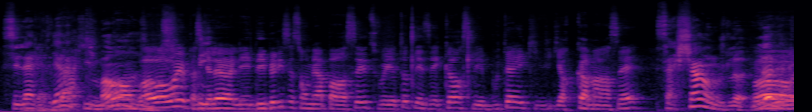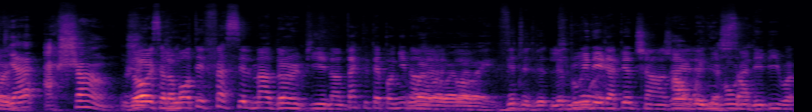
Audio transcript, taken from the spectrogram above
C'est la rivière qui monte. Ouais, ouais, ouais, parce Mais- que là, les débris se sont mis à passer. Tu voyais toutes les écorces, les bouteilles qui, qui recommençaient. Ça change, là. Ouais, là, la ouais. rivière, elle change. Ouais, ça l'a monté facilement d'un pied. Dans le temps que tu étais pogné Ouais, dans ouais, le. ouais, ouais, ouais. ouais. Vite, vite, vite. Le Puis bruit moi- des rapides changeait, Ah le oui, le niveau, le débit, ouais.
